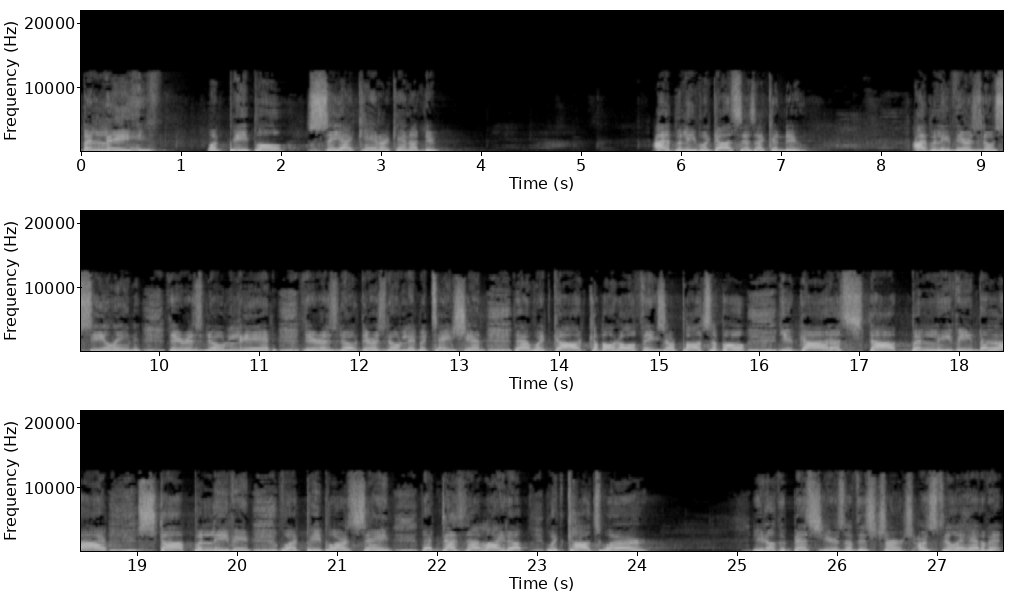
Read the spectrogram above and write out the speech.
believe what people say I can or cannot do. I believe what God says I can do. I believe there is no ceiling. There is no lid. There is no, there is no limitation that with God, come on, all things are possible. You gotta stop believing the lie. Stop believing what people are saying that does not line up with God's word. You know, the best years of this church are still ahead of it.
